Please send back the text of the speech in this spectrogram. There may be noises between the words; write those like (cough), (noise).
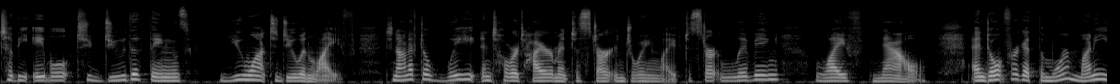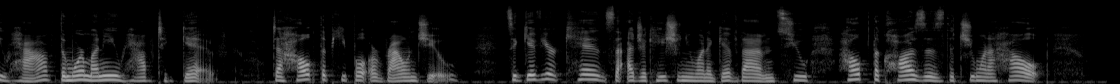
to be able to do the things you want to do in life, to not have to wait until retirement to start enjoying life, to start living life now. And don't forget, the more money you have, the more money you have to give to help the people around you to give your kids the education you want to give them, to help the causes that you want to help.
